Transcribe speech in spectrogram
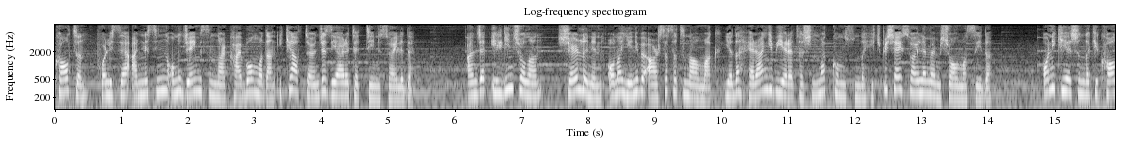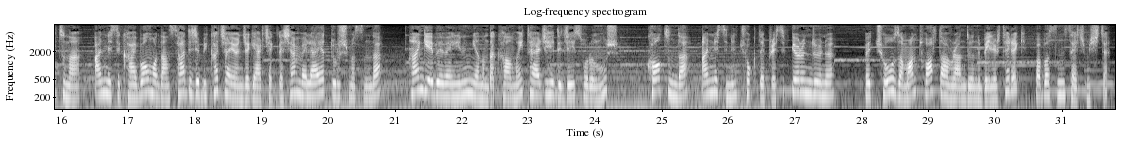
Colton, polise annesinin onu Jameson'lar kaybolmadan iki hafta önce ziyaret ettiğini söyledi. Ancak ilginç olan Shirley'nin ona yeni bir arsa satın almak ya da herhangi bir yere taşınmak konusunda hiçbir şey söylememiş olmasıydı. 12 yaşındaki Colton'a annesi kaybolmadan sadece birkaç ay önce gerçekleşen velayet duruşmasında hangi ebeveyninin yanında kalmayı tercih edeceği sorulmuş, Colton da annesinin çok depresif göründüğünü ve çoğu zaman tuhaf davrandığını belirterek babasını seçmişti.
